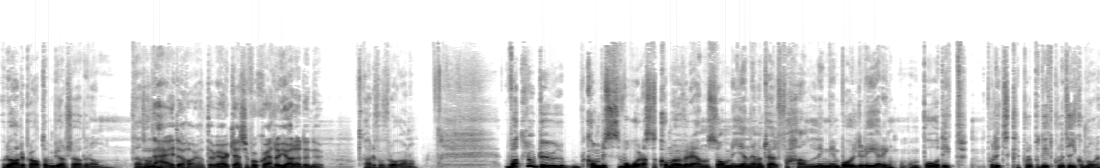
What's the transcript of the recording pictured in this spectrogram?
Och du har aldrig pratat med Björn Söder om den saken? Nej, det har jag inte, men jag kanske får skäl att göra det nu. Ja, du får fråga honom. Vad tror du kommer bli svårast att komma överens om i en eventuell förhandling med en borgerlig regering på ditt, politik, på, på ditt politikområde?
